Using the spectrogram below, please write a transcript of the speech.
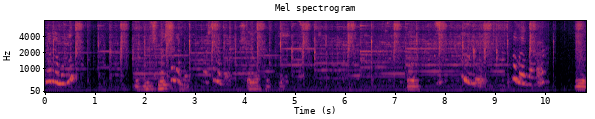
Nereden buldun? Bana ver.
